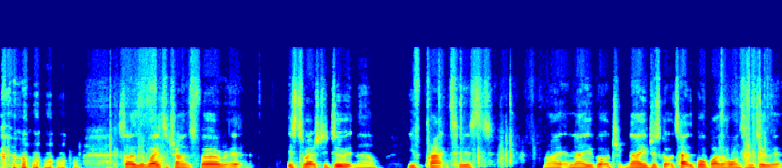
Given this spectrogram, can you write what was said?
so the way to transfer it is to actually do it now. You've practiced, right? And now you've got to, now you've just got to take the ball by the horns and do it.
